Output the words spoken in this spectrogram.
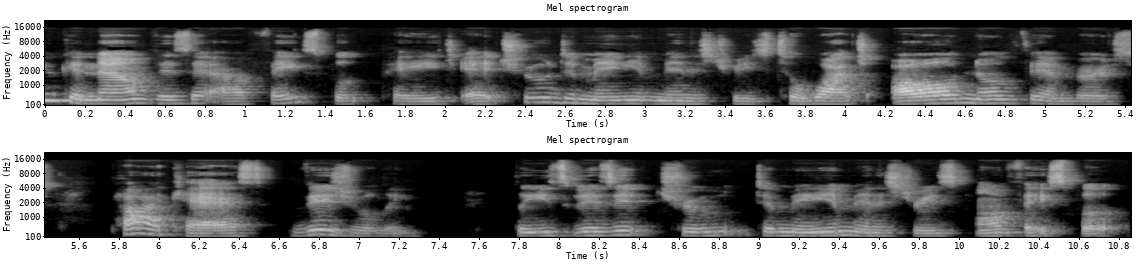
You can now visit our Facebook page at True Dominion Ministries to watch all November's podcasts visually. Please visit True Dominion Ministries on Facebook.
